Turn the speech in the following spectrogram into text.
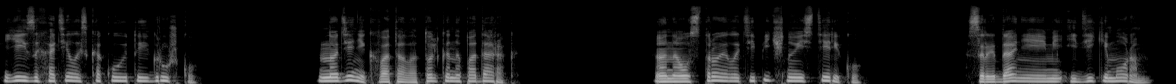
ей захотелось какую-то игрушку. Но денег хватало только на подарок. Она устроила типичную истерику с рыданиями и диким ором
